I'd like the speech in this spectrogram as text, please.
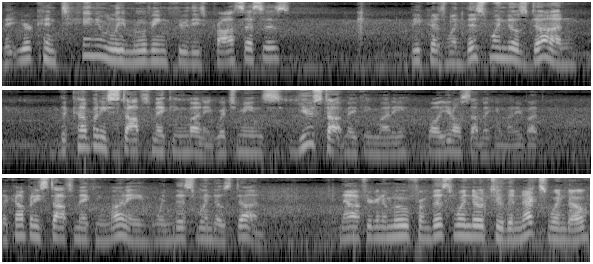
that you're continually moving through these processes because when this window's done, the company stops making money, which means you stop making money. Well, you don't stop making money, but the company stops making money when this window's done. Now, if you're going to move from this window to the next window,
